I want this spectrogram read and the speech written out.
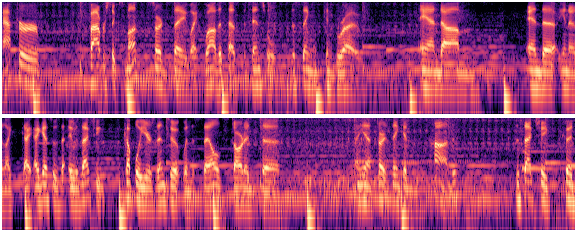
after five or six months, I started to say, like, wow, this has potential. This thing can grow. And um, and the you know, like I, I, guess it was it was actually a couple years into it when the sales started to, yeah, I started thinking, huh, this this actually could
